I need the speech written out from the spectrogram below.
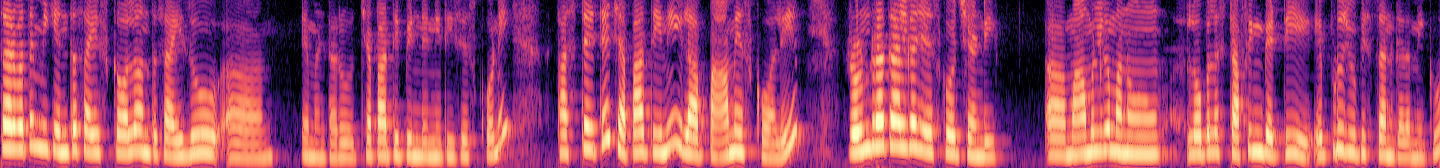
తర్వాత మీకు ఎంత సైజు కావాలో అంత సైజు ఏమంటారు చపాతీ పిండిని తీసేసుకొని ఫస్ట్ అయితే చపాతీని ఇలా పామేసుకోవాలి. రెండు రకాలుగా చేసుకోవచ్చండి. మామూలుగా మనం లోపల స్టఫింగ్ పెట్టి ఎప్పుడు చూపిస్తాను కదా మీకు.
